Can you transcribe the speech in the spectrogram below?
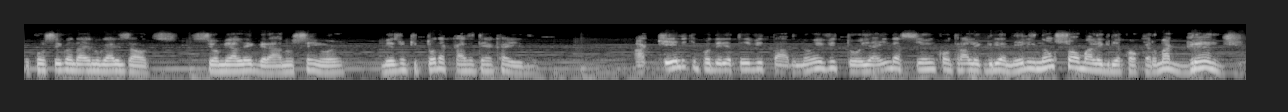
Eu consigo andar em lugares altos se eu me alegrar no Senhor, mesmo que toda a casa tenha caído. Aquele que poderia ter evitado, não evitou, e ainda assim eu encontrar alegria nele, e não só uma alegria qualquer, uma grande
